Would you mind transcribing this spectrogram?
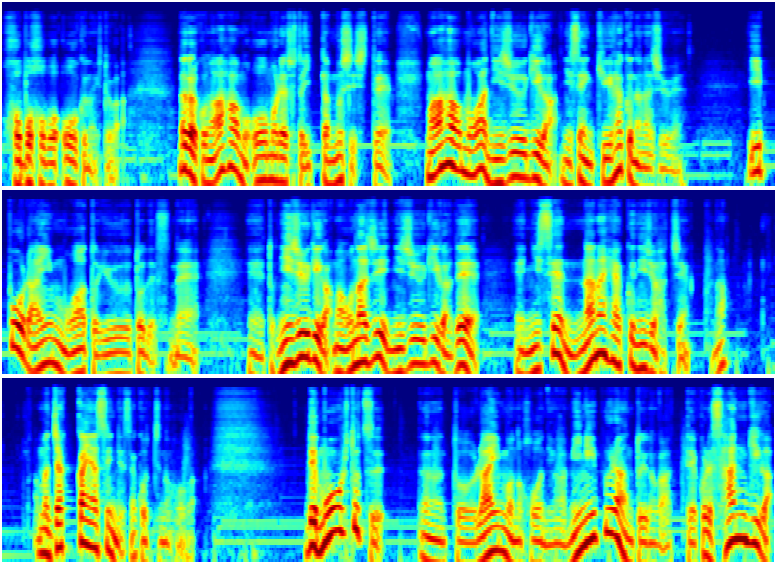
ほぼほぼ多くの人が。だからこのアハモ大盛りはちょっと一旦無視して、まあ、アハモは20ギガ2970円。一方 LINE もはというとですね、えー、と20ギガ、まあ、同じ20ギガで2728円かな。まあ、若干安いんですね、こっちの方が。で、もう一つ、うんと、LINE もの方にはミニプランというのがあって、これ3ギガ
